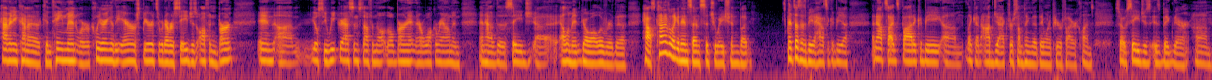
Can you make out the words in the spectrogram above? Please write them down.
have any kind of containment or clearing of the air or spirits or whatever, sage is often burnt and um, you'll see wheatgrass and stuff, and they'll they'll burn it and they'll walk around and and have the sage uh, element go all over the house, kind of like an incense situation. But it doesn't have to be a house; it could be a an outside spot. It could be um, like an object or something that they want to purify or cleanse. So sage is, is big there. Um,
